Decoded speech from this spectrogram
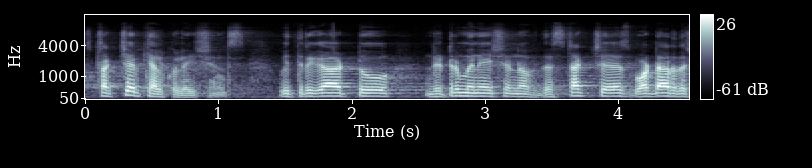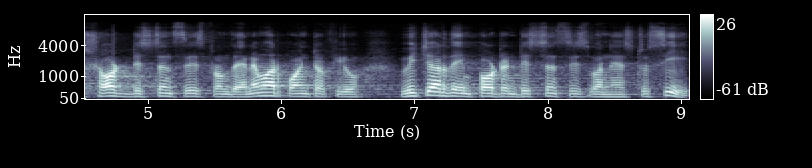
structure calculations with regard to determination of the structures, what are the short distances from the NMR point of view, which are the important distances one has to see.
